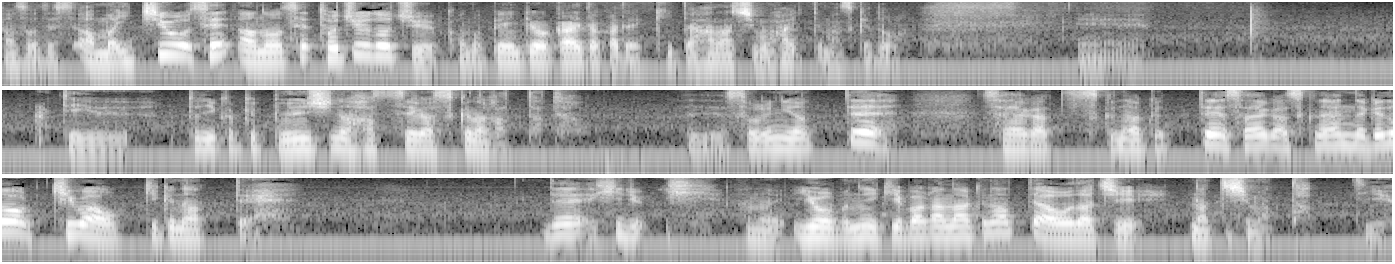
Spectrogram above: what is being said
感想です。あ、まあ、一応せあの途中途中この勉強会とかで聞いた話も入ってますけど、えー、っていうとにかく分子の発生が少なかったと。でそれによって鞘が少なくって鞘が少ないんだけど木は大きくなってで肥あの養分の行き場がなくなって青立ちになってしまったっていう。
